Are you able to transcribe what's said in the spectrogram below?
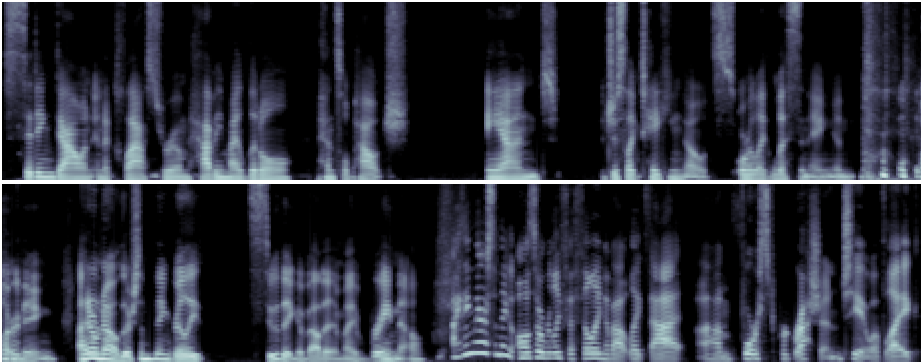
sitting down in a classroom, having my little pencil pouch and just like taking notes or like listening and learning. I don't know. There's something really soothing about it in my brain now. I think there's something also really fulfilling about like that um, forced progression too of like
